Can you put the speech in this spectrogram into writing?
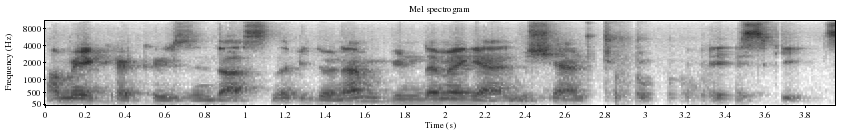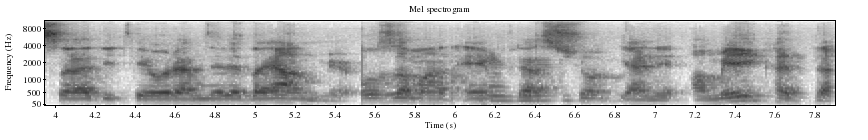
Amerika krizinde aslında bir dönem gündeme gelmiş. Yani çok eski iktisadi teoremlere dayanmıyor. O zaman enflasyon yani Amerika'da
